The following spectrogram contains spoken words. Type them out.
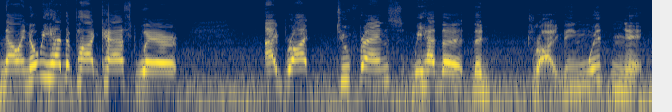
Now I know we had the podcast where I brought two friends. We had the the driving with Nick,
